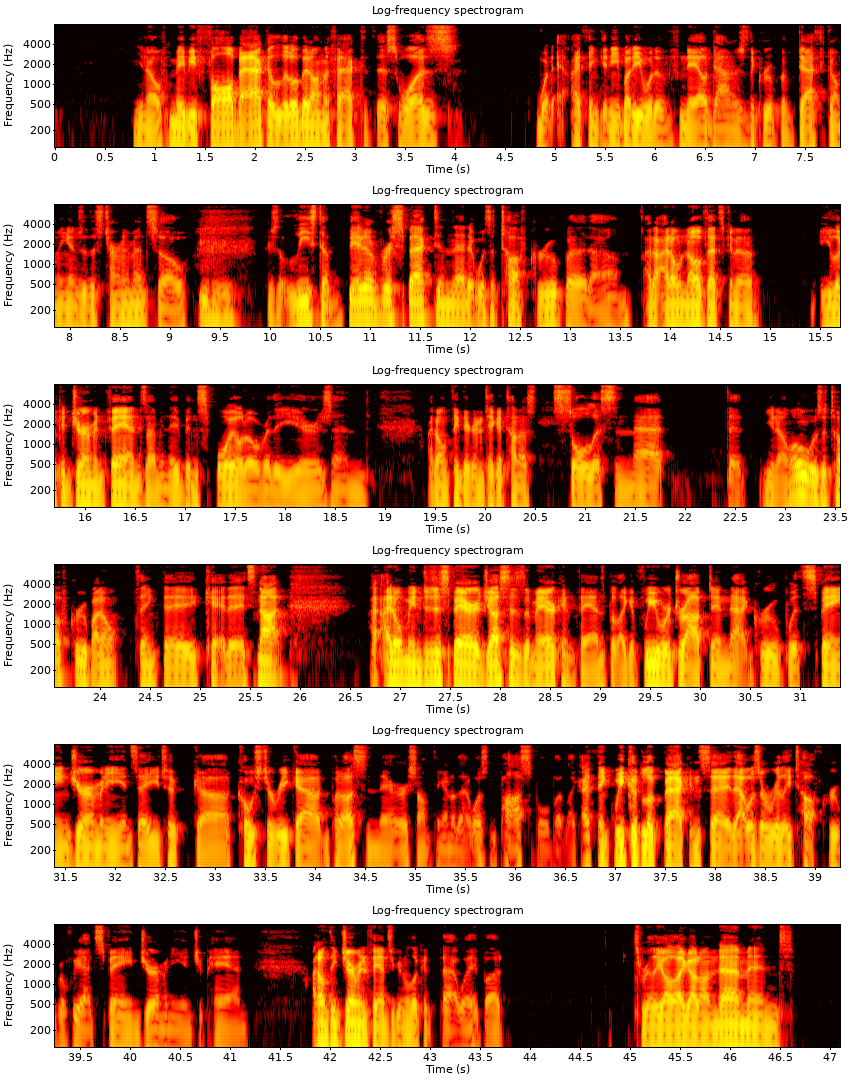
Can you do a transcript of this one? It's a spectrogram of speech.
you know, maybe fall back a little bit on the fact that this was what I think anybody would have nailed down as the group of death coming into this tournament. So mm-hmm. there's at least a bit of respect in that it was a tough group, but um, I, I don't know if that's gonna. You look at German fans; I mean, they've been spoiled over the years, and I don't think they're going to take a ton of solace in that. That you know, oh, it was a tough group. I don't think they. care. It's not I don't mean to disparage us as American fans, but like if we were dropped in that group with Spain, Germany, and say you took uh, Costa Rica out and put us in there or something, I know that wasn't possible, but like I think we could look back and say that was a really tough group if we had Spain, Germany, and Japan. I don't think German fans are going to look at it that way, but it's really all I got on them, and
